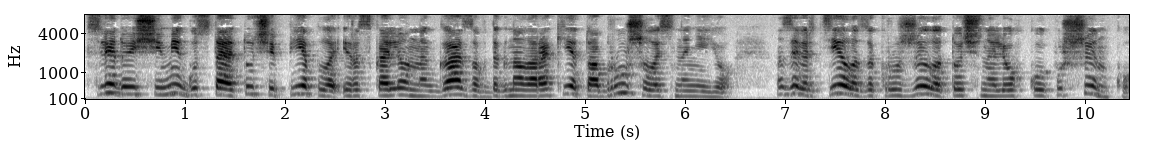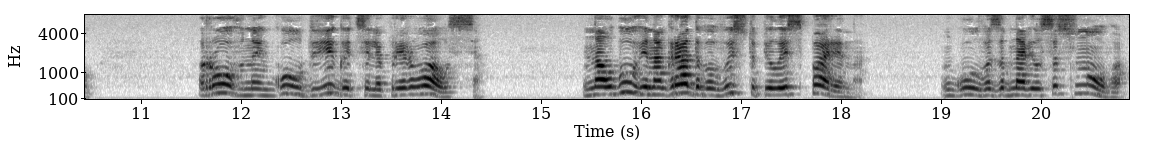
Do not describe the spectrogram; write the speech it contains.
В следующий миг густая туча пепла и раскаленных газов догнала ракету, обрушилась на нее, завертела, закружила точно легкую пушинку. Ровный гул двигателя прервался — на лбу Виноградова выступила испарина. Гул возобновился снова,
